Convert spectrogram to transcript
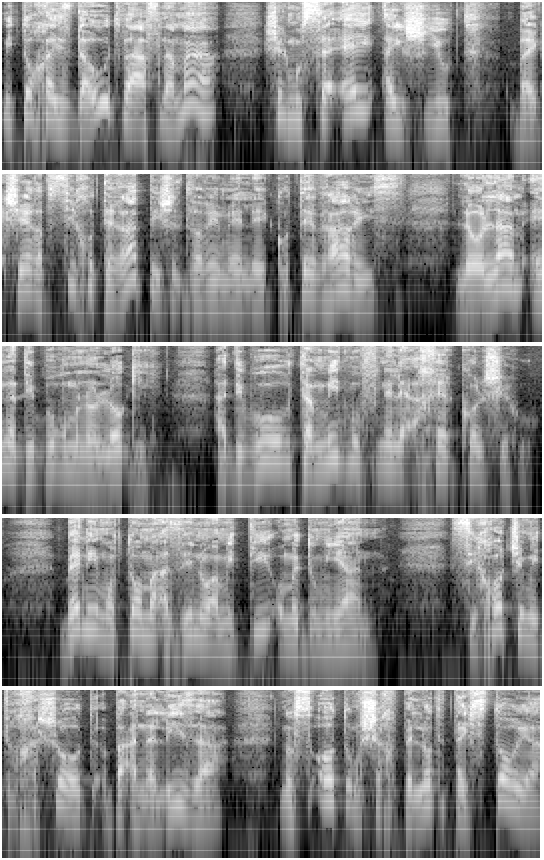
מתוך ההזדהות וההפנמה של מושאי האישיות. בהקשר הפסיכותרפי של דברים אלה, כותב האריס, לעולם אין הדיבור מונולוגי. הדיבור תמיד מופנה לאחר כלשהו, בין אם אותו מאזין הוא אמיתי או מדומיין. שיחות שמתרחשות באנליזה נושאות ומשכפלות את ההיסטוריה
